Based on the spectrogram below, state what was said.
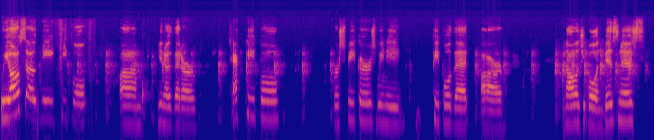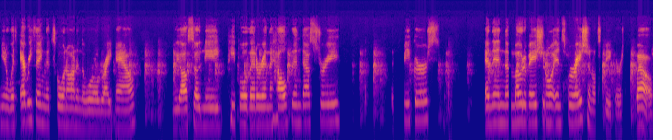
We also need people, um, you know, that are tech people, for speakers. We need people that are knowledgeable in business, you know, with everything that's going on in the world right now. We also need people that are in the health industry, speakers, and then the motivational, inspirational speakers as well.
